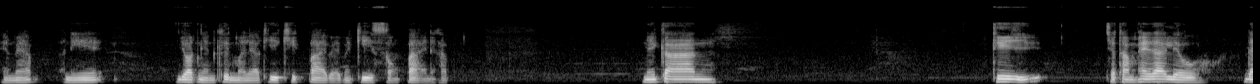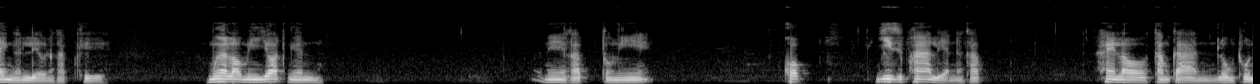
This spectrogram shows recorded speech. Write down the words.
เห็นไหมครับ อันนี้ยอดเงินขึ้นมาแล้วที่คลิกป้ายไปเมื่อกี้สองป้ายนะครับ ในการที่จะทำให้ได้เร็วได้เงินเร็วนะครับ คือ เมื่อเรามียอดเงิน นี่ครับ ตรงนี้ ครบ 25 เหรียญนนะครับ ให้เราทำการลงทุน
